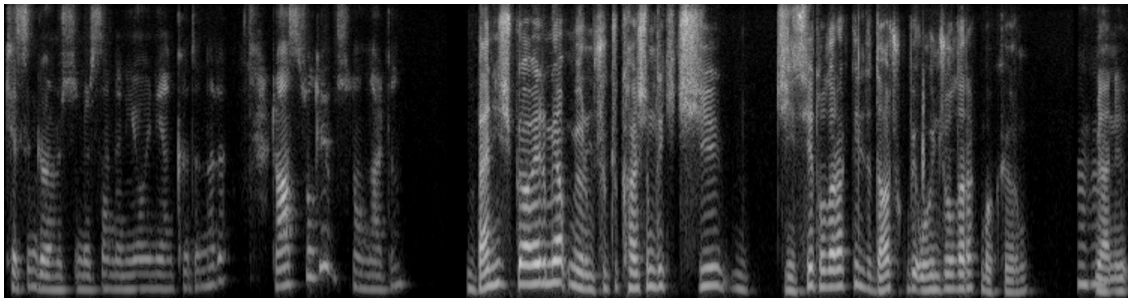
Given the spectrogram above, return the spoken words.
Kesin görmüşsündür senden iyi oynayan kadınları. Rahatsız oluyor musun onlardan? Ben hiçbir ayrım yapmıyorum çünkü karşımdaki kişiyi cinsiyet olarak değil de daha çok bir oyuncu olarak bakıyorum. Hı hı. Yani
